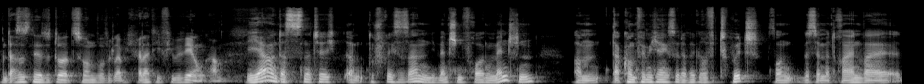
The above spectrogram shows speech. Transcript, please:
Und das ist eine Situation, wo wir, glaube ich, relativ viel Bewegung haben. Ja, und das ist natürlich, ähm, du sprichst es an, die Menschen folgen Menschen. Ähm, da kommt für mich eigentlich so der Begriff Twitch so ein bisschen mit rein, weil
